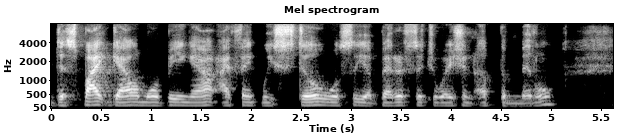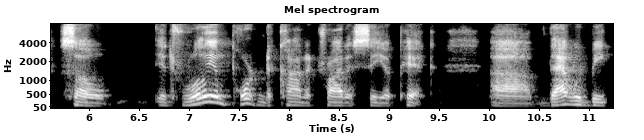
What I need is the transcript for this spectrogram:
despite Gallimore being out, I think we still will see a better situation up the middle. So it's really important to kind of try to see a pick. Uh, that would be,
